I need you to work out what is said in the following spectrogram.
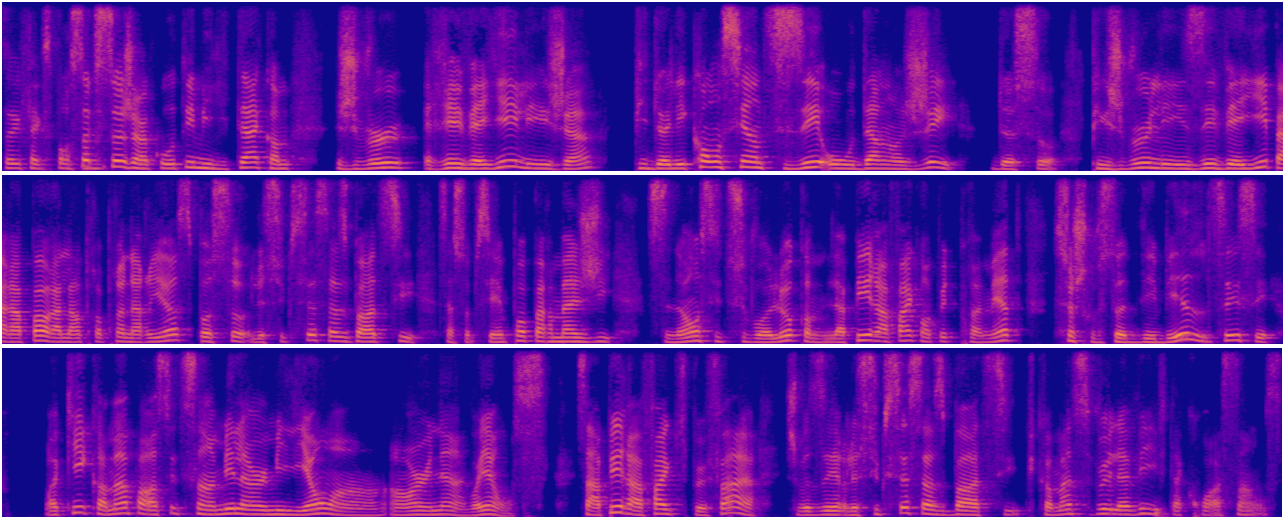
Fait que c'est pour ça que mm. ça, j'ai un côté militant comme je veux réveiller les gens puis de les conscientiser au danger de ça. Puis je veux les éveiller par rapport à l'entrepreneuriat, c'est pas ça. Le succès, ça se bâtit. Ça s'obtient pas par magie. Sinon, si tu vas là, comme la pire affaire qu'on peut te promettre, ça, je trouve ça débile, tu sais, c'est OK, comment passer de 100 000 à 1 million en, un an? Voyons, c'est la pire affaire que tu peux faire. Je veux dire, le succès, ça se bâtit. Puis comment tu veux la vivre, ta croissance?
